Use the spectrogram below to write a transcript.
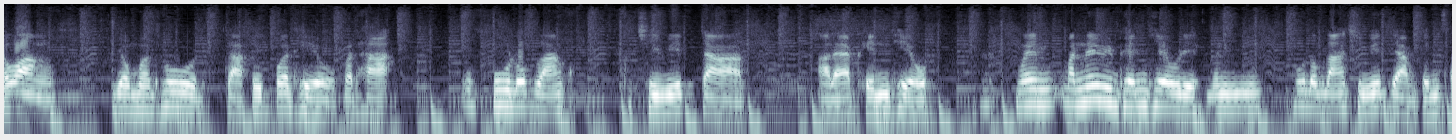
ระหว่างยมทูตจากริปเปอร์เทลปะทะ ผู้ลบล้างชีวิตจากอะไรเพนเทลไม่มันไม่มีเพนเทลดิ มันผู้ลบล้างชีวิตอย่างเพนแซ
